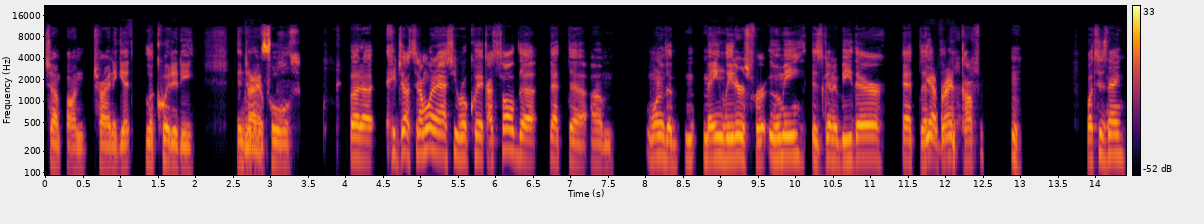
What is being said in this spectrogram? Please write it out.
jump on trying to get liquidity into nice. their pools. But uh, hey, Justin, I want to ask you real quick. I saw the that the um, one of the main leaders for Umee is going to be there at the yeah Brent conference. What's his name?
